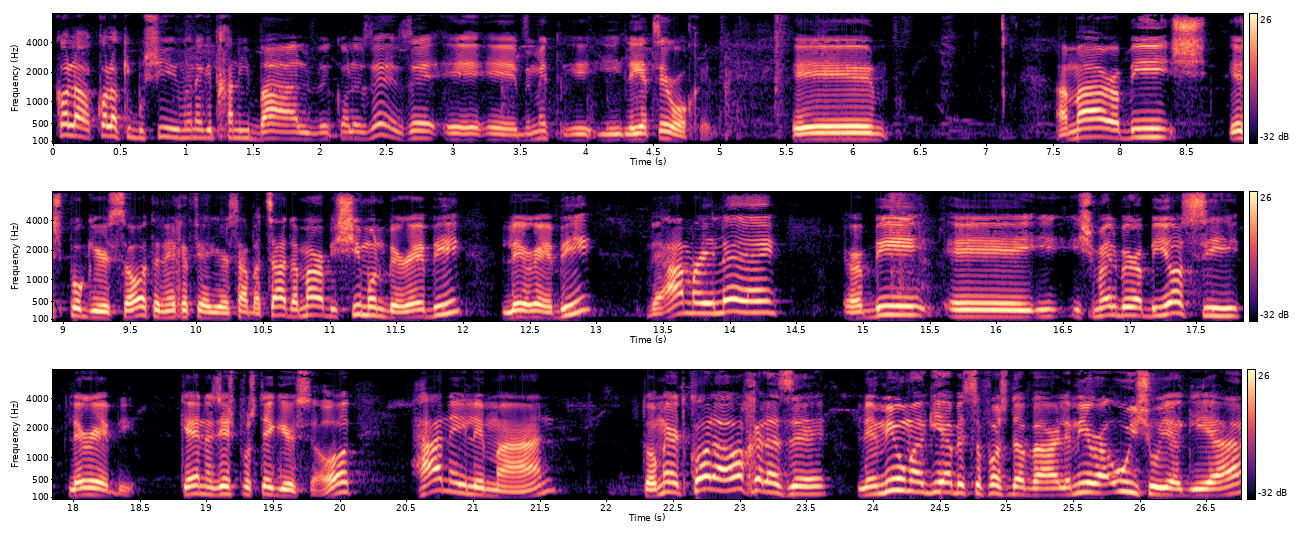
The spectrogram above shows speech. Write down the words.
כל, ה, כל הכיבושים נגד חניבל וכל זה, זה אה, אה, באמת אה, לייצר אוכל. אה, אמר רבי, יש פה גרסאות, אני אלך לפי הגרסה בצד, אמר רבי שמעון ברבי לרבי, ואמרי לרבי אה, ישמעאל ברבי יוסי לרבי. כן, אז יש פה שתי גרסאות. הני למען זאת אומרת, כל האוכל הזה, למי הוא מגיע בסופו של דבר? למי ראוי שהוא יגיע?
